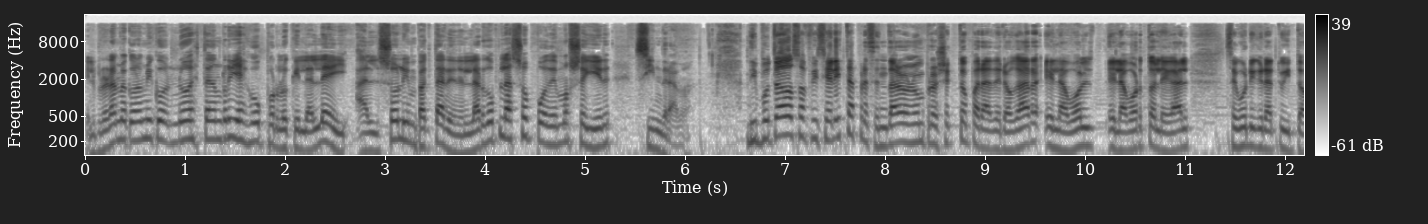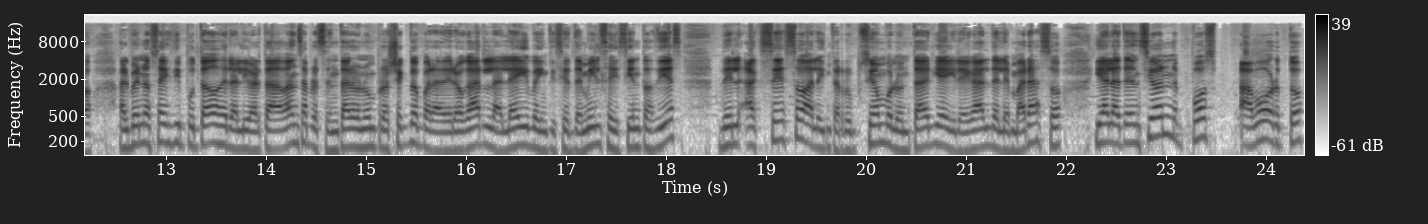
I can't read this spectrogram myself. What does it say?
el programa económico no está en riesgo por lo que la ley, al solo impactar en el largo plazo, podemos seguir sin drama. Diputados oficialistas presentaron un proyecto para derogar el, aborto legal, seguro y gratuito. Al menos seis diputados de la Libertad Avanza presentaron un proyecto para derogar la ley 27.610 del acceso a la interrupción voluntaria y legal del embarazo y a la atención post aborto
